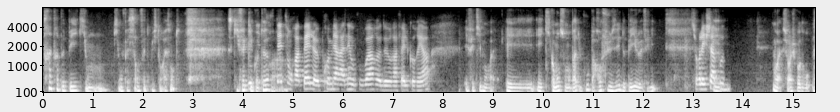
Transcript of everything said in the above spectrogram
très très peu de pays qui ont, qui ont fait ça en fait dans l'histoire récente. Ce qui fait que l'Équateur. Peut-être, on rappelle, première année au pouvoir de Rafael Correa. Effectivement, ouais. Et, et, qui commence son mandat du coup par refuser de payer le FMI. Sur les chapeaux. Ouais, sur les chapeaux de roue.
